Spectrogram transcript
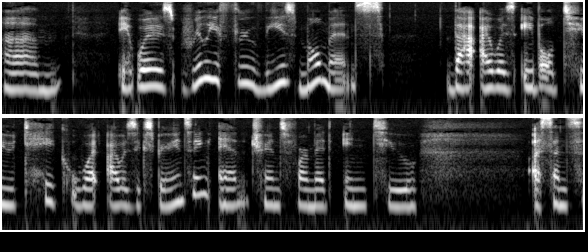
Um, it was really through these moments that I was able to take what I was experiencing and transform it into a sense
